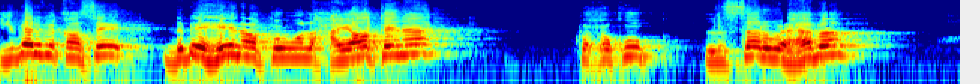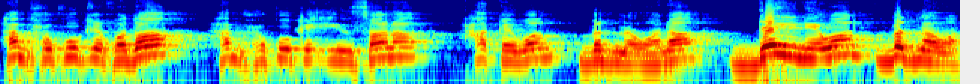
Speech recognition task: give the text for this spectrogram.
جبر بقاسي دبي هنا كوم الحياتنا كو حقوق لسر وهبا هم حقوق خدا هم حقوق انسانا حق وان بدنا وأنا دين وان بدنا وان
